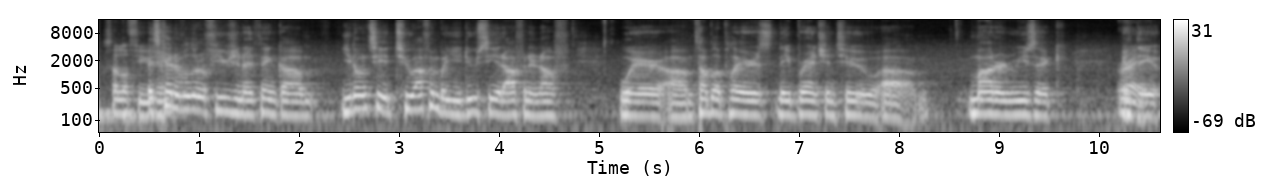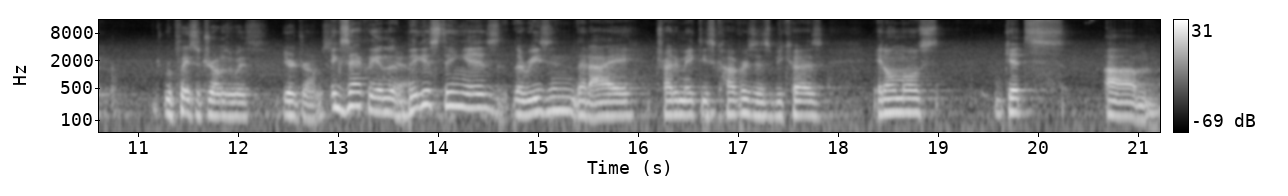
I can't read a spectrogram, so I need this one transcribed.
it's a little fusion. it's kind of a little fusion. I think um, you don't see it too often, but you do see it often enough, where um, tabla players they branch into um, modern music and right. they replace the drums with your drums. Exactly, and the Yeah. biggest thing is the reason that I try to make these covers is because it almost gets um,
